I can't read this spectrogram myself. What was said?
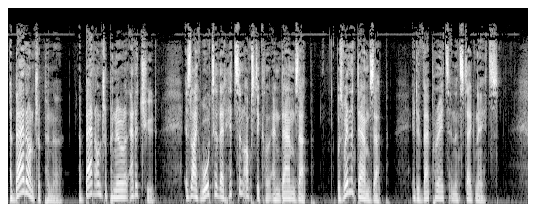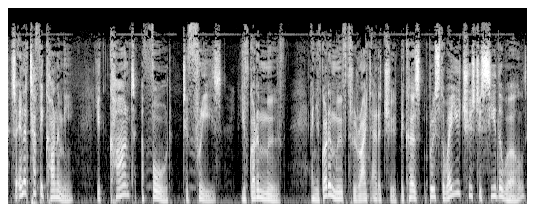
A bad entrepreneur, a bad entrepreneurial attitude, is like water that hits an obstacle and dams up. Because when it dams up, it evaporates and it stagnates. So in a tough economy, you can't afford to freeze. You've got to move. And you've got to move through right attitude because, Bruce, the way you choose to see the world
